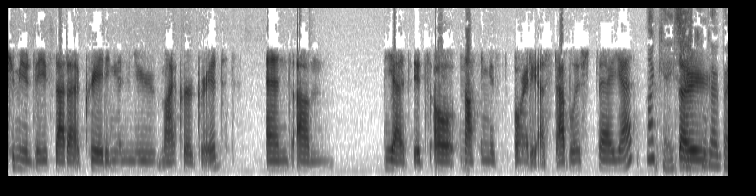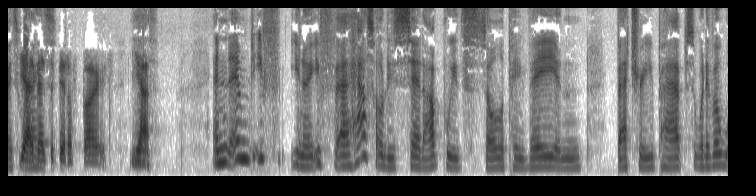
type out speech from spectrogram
communities that are creating a new microgrid. And um, yeah, it's all nothing is already established there yet. Okay, so, it can go both yeah, ways. there's a bit of both. Yes. Yeah. And and if you know if a household is set up with solar PV and battery, perhaps or whatever,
